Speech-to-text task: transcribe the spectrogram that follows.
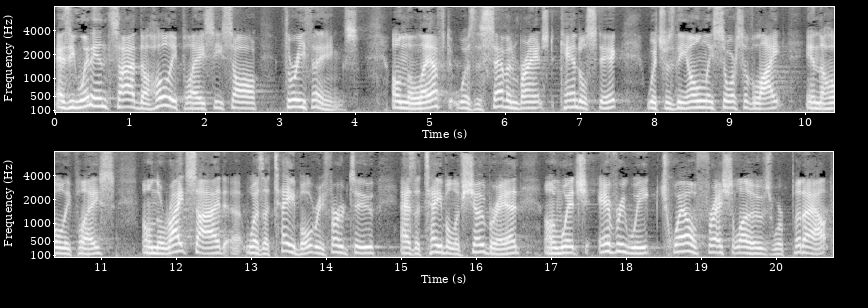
As he went inside the holy place, he saw three things. On the left was the seven branched candlestick, which was the only source of light in the holy place. On the right side uh, was a table referred to as a table of showbread, on which every week 12 fresh loaves were put out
